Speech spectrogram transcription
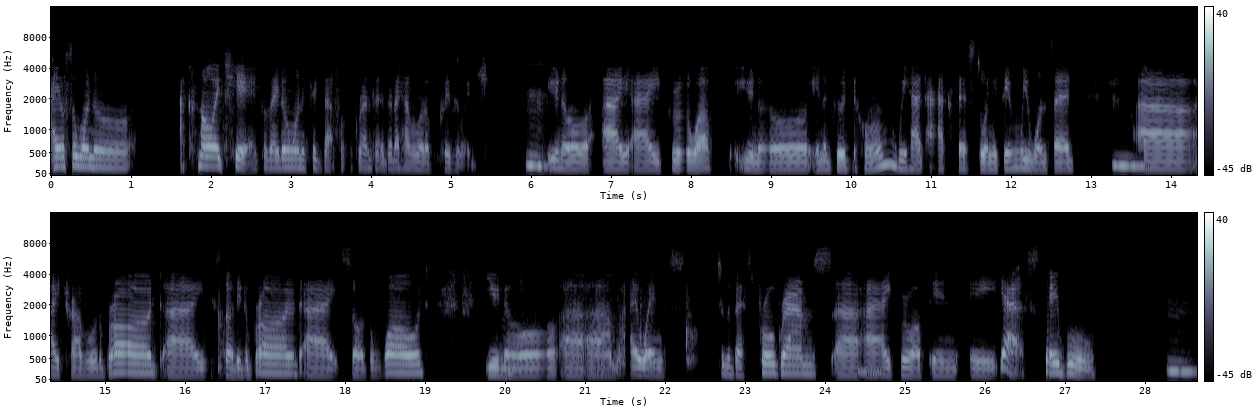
I also want to acknowledge here because I don't want to take that for granted that I have a lot of privilege. Mm. You know, I I grew up, you know, in a good home. We had access to anything we wanted. Mm. Uh, I traveled abroad. I studied abroad. I saw the world you know uh, um, i went to the best programs uh, mm. i grew up in a yeah stable mm.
